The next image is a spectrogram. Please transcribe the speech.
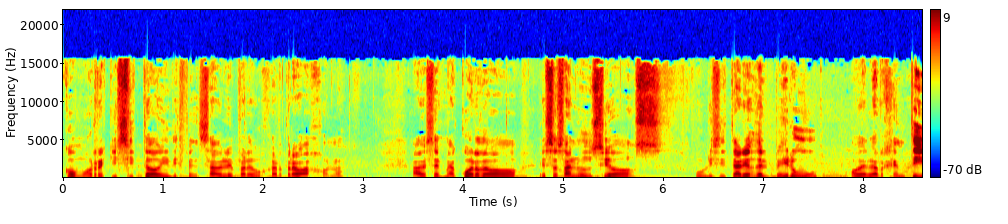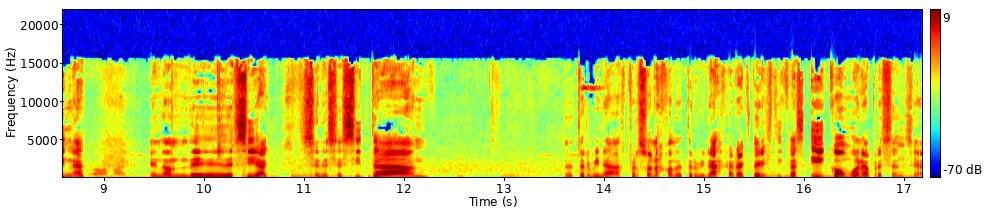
como requisito indispensable para buscar trabajo, ¿no? A veces me acuerdo esos anuncios publicitarios del Perú o de la Argentina, en donde decía se necesitan determinadas personas con determinadas características y con buena presencia.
